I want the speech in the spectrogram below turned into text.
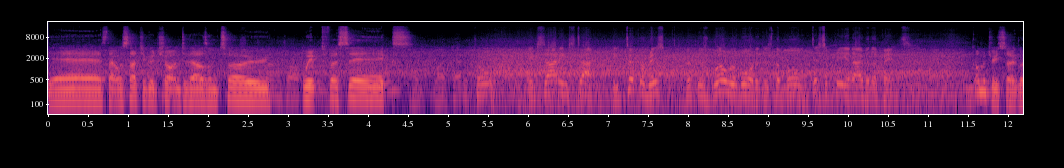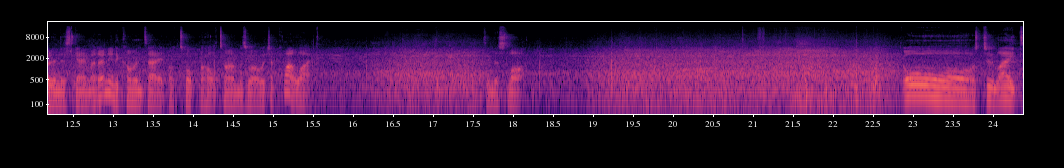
Yes, that was such a good shot in 2002. Whipped for six. Don't like that at all. Exciting stuff. He took a risk, but was well rewarded as the ball disappeared over the fence. Commentary's so good in this game. I don't need to commentate or talk the whole time as well, which I quite like. It's in the slot. Oh, it's too late.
